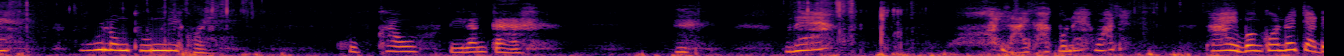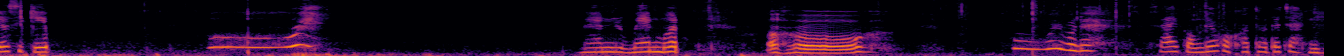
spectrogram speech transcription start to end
นี่อู้ ลงทุนนี่ข่อยคุบเข้าตีลังกาแน่ว้ายหลายคักบนนี้วัดถ้าให้เบิ่งก่อนได้จ้ะเดี๋ยวสิเก็บโอ้ยแมนแมนหมดโอ้โหโอ้ยบ่เลยใส่กล่องเดียวก็ขอโทษด้จ้ะนี่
